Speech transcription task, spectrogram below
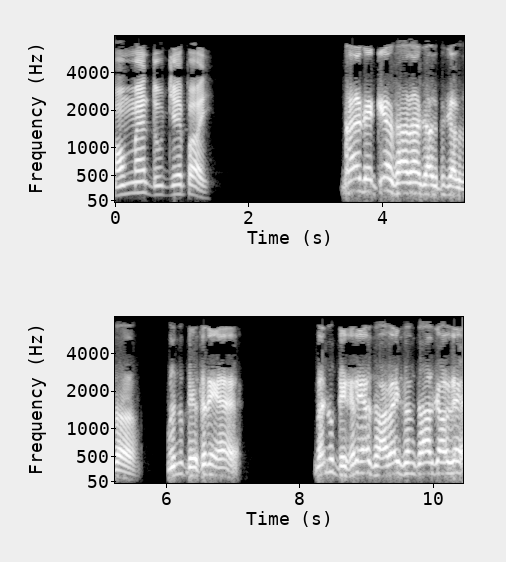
ਹਉਮੈ ਦੂਜੇ ਭਾਈ ਮੈਂ ਦੇਖਿਆ ਸਾਰਾ ਜਗਤ ਜਲਦਾ ਮੈਨੂੰ ਦਿਖ ਰਿਹਾ ਮੈਨੂੰ ਦਿਖ ਰਿਹਾ ਸਾਰਾ ਹੀ ਸੰਸਾਰ ਜਲ ਰਿਹਾ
